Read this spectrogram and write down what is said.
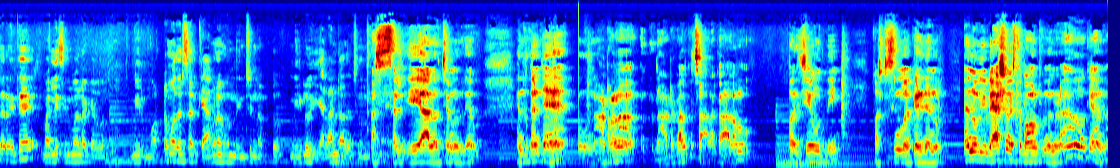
సార్ అయితే మళ్ళీ సినిమాలోకి వెళ్దాం. మీరు మొట్టమొదటిసారి కెమెరా ముందు నించున్నప్పుడు మీలో ఎలాంటి ఆలోచన ఉంది? అస్సలు ఏ ఆలోచనలు లేవు. ఎందుకంటే నాటన నాటకాలకు చాలా కాలం పరిచయం ఉంది. ఫస్ట్ సినిమాకి వెళ్ళాను. నువ్వు ఈ వేషం వేస్తే బాగుంటుంది అన్నాడు. ఓకే అన్న.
